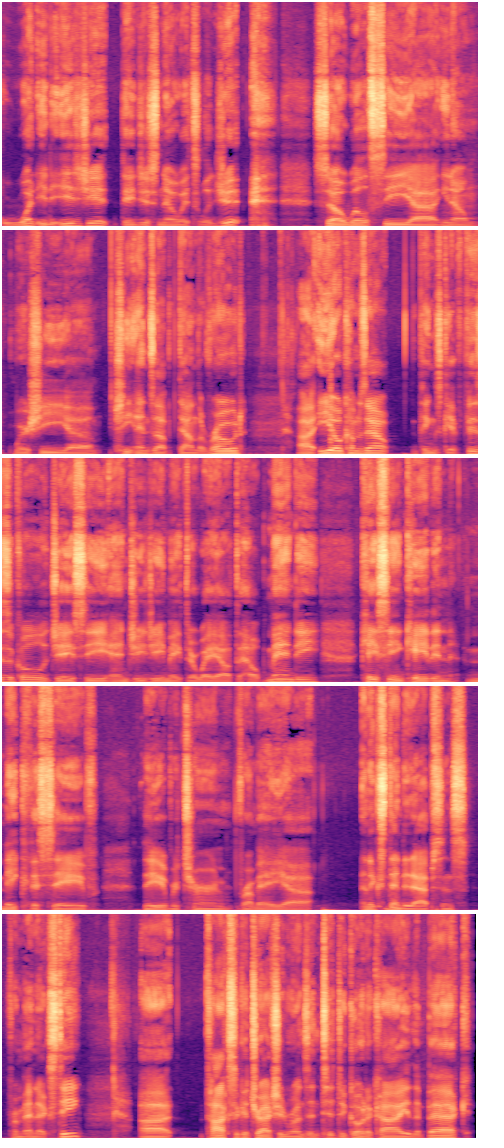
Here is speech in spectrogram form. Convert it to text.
what it is yet. They just know it's legit. so we'll see, uh, you know, where she uh, she ends up down the road. Uh, Io comes out. Things get physical. Jacy and Gigi make their way out to help Mandy. Kacy and Kayden make the save. They return from a uh, an extended absence from NXT. Toxic Attraction runs into Dakota Kai in the back,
